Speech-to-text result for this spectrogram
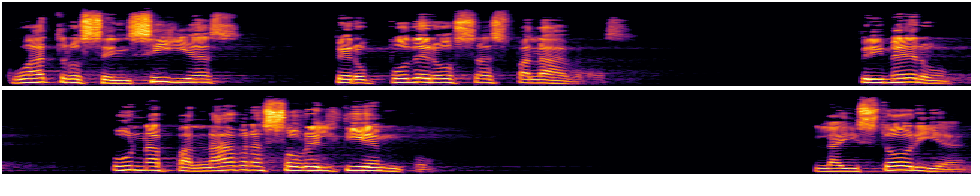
Cuatro sencillas pero poderosas palabras. Primero, una palabra sobre el tiempo. La historia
